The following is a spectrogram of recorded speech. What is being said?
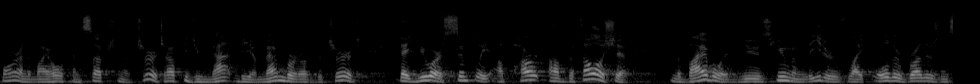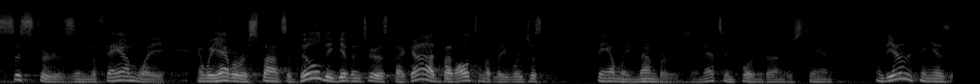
foreign to my whole conception of church. How could you not be a member of the church? That you are simply a part of the fellowship. In the Bible, it views human leaders like older brothers and sisters in the family, and we have a responsibility given to us by God, but ultimately we're just family members, and that's important to understand. And the other thing is,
